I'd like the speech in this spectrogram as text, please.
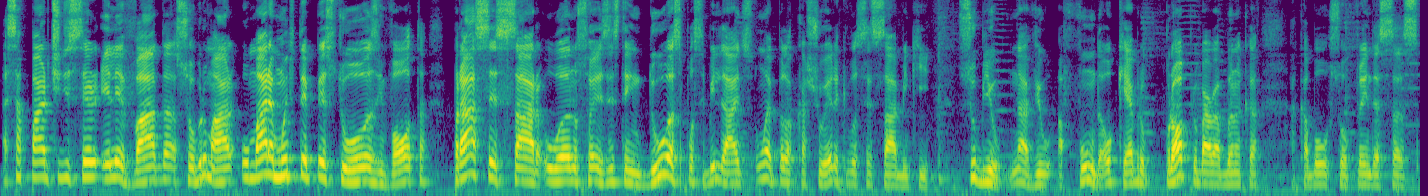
Essa parte de ser elevada sobre o mar. O mar é muito tempestuoso em volta. Para acessar o ano só existem duas possibilidades. Um é pela cachoeira que você sabe que subiu, navio afunda ou quebra. O próprio Barba Branca acabou sofrendo essas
